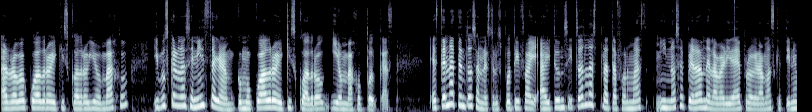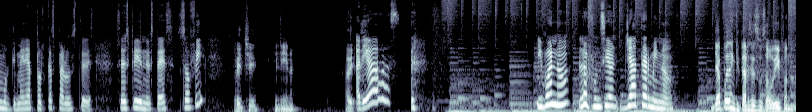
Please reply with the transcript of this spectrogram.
arroba cuadro x cuadro guion bajo, y búscanos en Instagram como cuadro x cuadro guion bajo podcast. Estén atentos a nuestro Spotify, iTunes y todas las plataformas y no se pierdan de la variedad de programas que tiene Multimedia Podcast para ustedes. Se despiden de ustedes, Sofi. Richie. Y Lina. Adiós. Adiós. Y bueno, la función ya terminó. Ya pueden quitarse sus audífonos.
